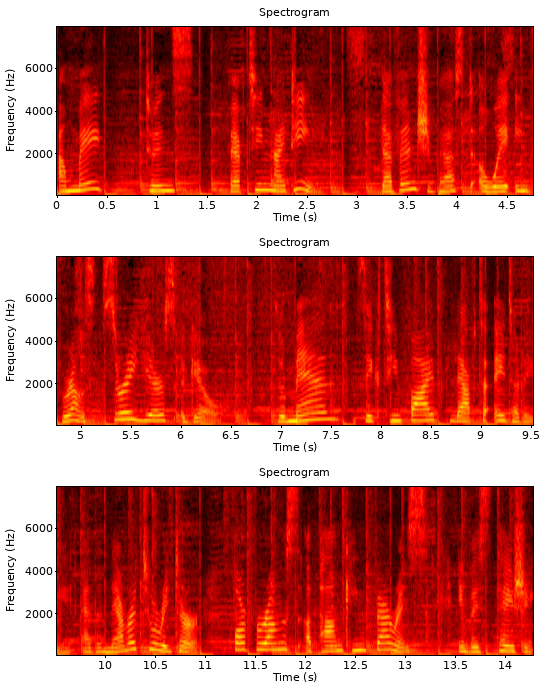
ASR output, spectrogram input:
On May 20, 1519, Da Vinci passed away in France three years ago. The man, 1605, left Italy and never to return for France upon King Ferenc invitation.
